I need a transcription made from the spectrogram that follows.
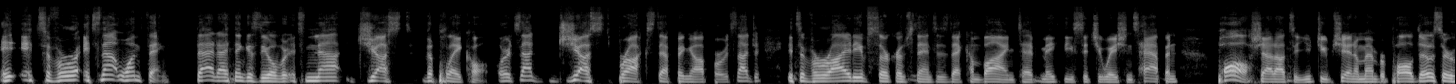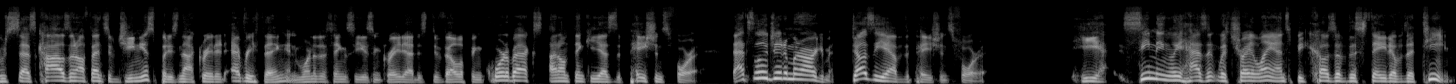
It, it's a var- It's not one thing. That I think is the over. It's not just the play call, or it's not just Brock stepping up, or it's not. It's a variety of circumstances that combine to make these situations happen. Paul, shout out to YouTube channel member Paul Doser, who says Kyle's an offensive genius, but he's not great at everything. And one of the things he isn't great at is developing quarterbacks. I don't think he has the patience for it. That's a legitimate argument. Does he have the patience for it? He seemingly hasn't with Trey Lance because of the state of the team.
